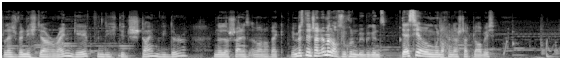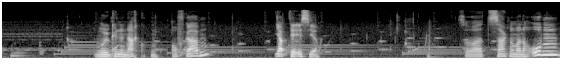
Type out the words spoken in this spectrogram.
Vielleicht, wenn ich da reingehe, finde ich den Stein wieder. Nur der Stein ist immer noch weg. Wir müssen den Stein immer noch suchen übrigens. Der ist hier irgendwo noch in der Stadt, glaube ich. Wo wir können nachgucken. Aufgaben? Ja, der ist hier. So, zack, nochmal nach oben.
